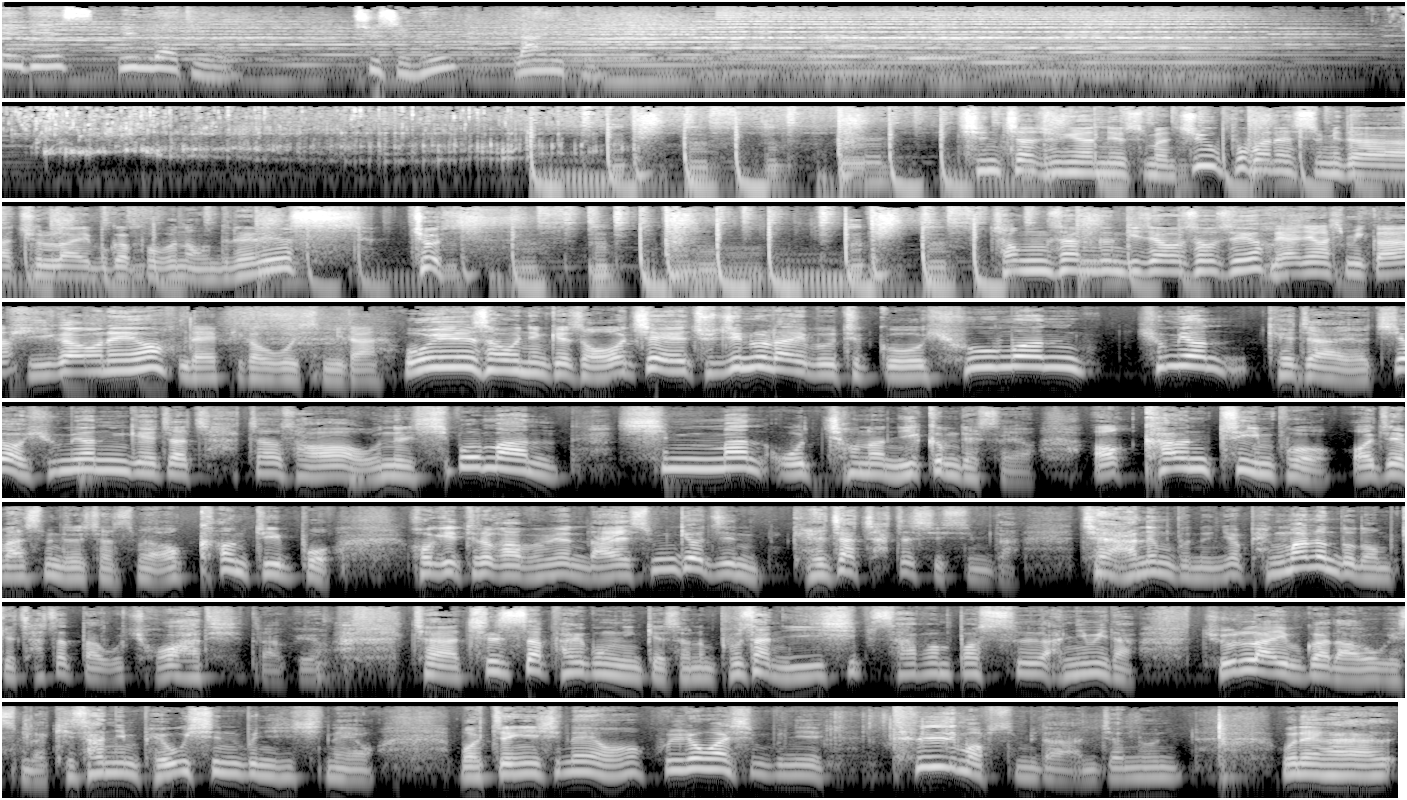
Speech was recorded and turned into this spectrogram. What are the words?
KBS 1라디오 주진우 라이브 진짜 중요한 뉴스만 쭉 뽑아냈습니다. 주 라이브가 뽑은 오늘의 뉴스 주스. 정상근 기자 어서 오세요. 네, 안녕하십니까? 비가 오네요. 네, 비가 오고 있습니다. 5145님께서 어제 주진우 라이브 듣고 휴면 휴면 계좌였죠. 휴면 계좌 찾아서 오늘 15만 10만 5천 원 입금됐어요. 어카운트 인포 어제 말씀드렸지 않습니까? 어카운트 인포 거기 들어가 보면 나의 숨겨진 계좌 찾을 수 있습니다. 제 아는 분은요 100만 원도 넘게 찾았다고 좋아하시더라고요. 자 7480님께서는 부산 24번 버스 아닙니다. 주 라이브가 나오고 있습니다. 기사님 배우신 분이시네요. 멋쟁이시네요. 훌륭하신 분이 틀림없습니다. 안전 운행하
